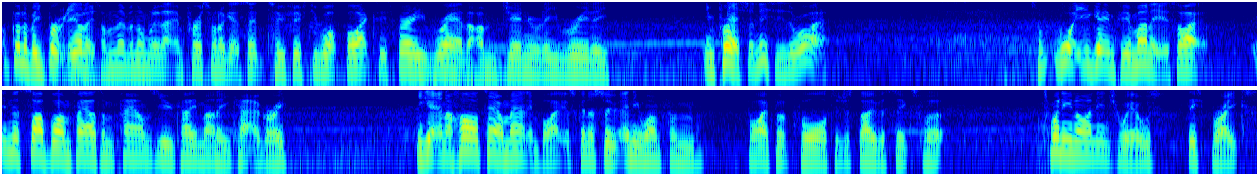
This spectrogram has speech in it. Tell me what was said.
I'm going to be brutally honest, I'm never normally that impressed when I get set 250 watt bikes. It's very rare that I'm generally really impressed and this is alright. So what are you getting for your money? It's like in the sub 1,000 pounds UK money category, you're getting a hardtail mountain bike that's going to suit anyone from five foot four to just over six foot. 29 inch wheels, disc brakes.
